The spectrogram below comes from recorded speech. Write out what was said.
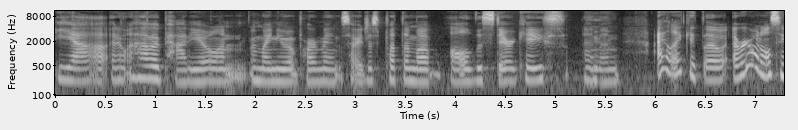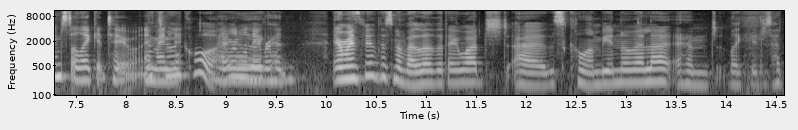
Yeah, I don't have a patio on in my new apartment, so I just put them up all the staircase and then I like it though. Everyone else seems to like it too in That's my really cool. my I little really like it. neighborhood. It reminds me of this novela that I watched, uh, this Colombian novela, and like they just had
